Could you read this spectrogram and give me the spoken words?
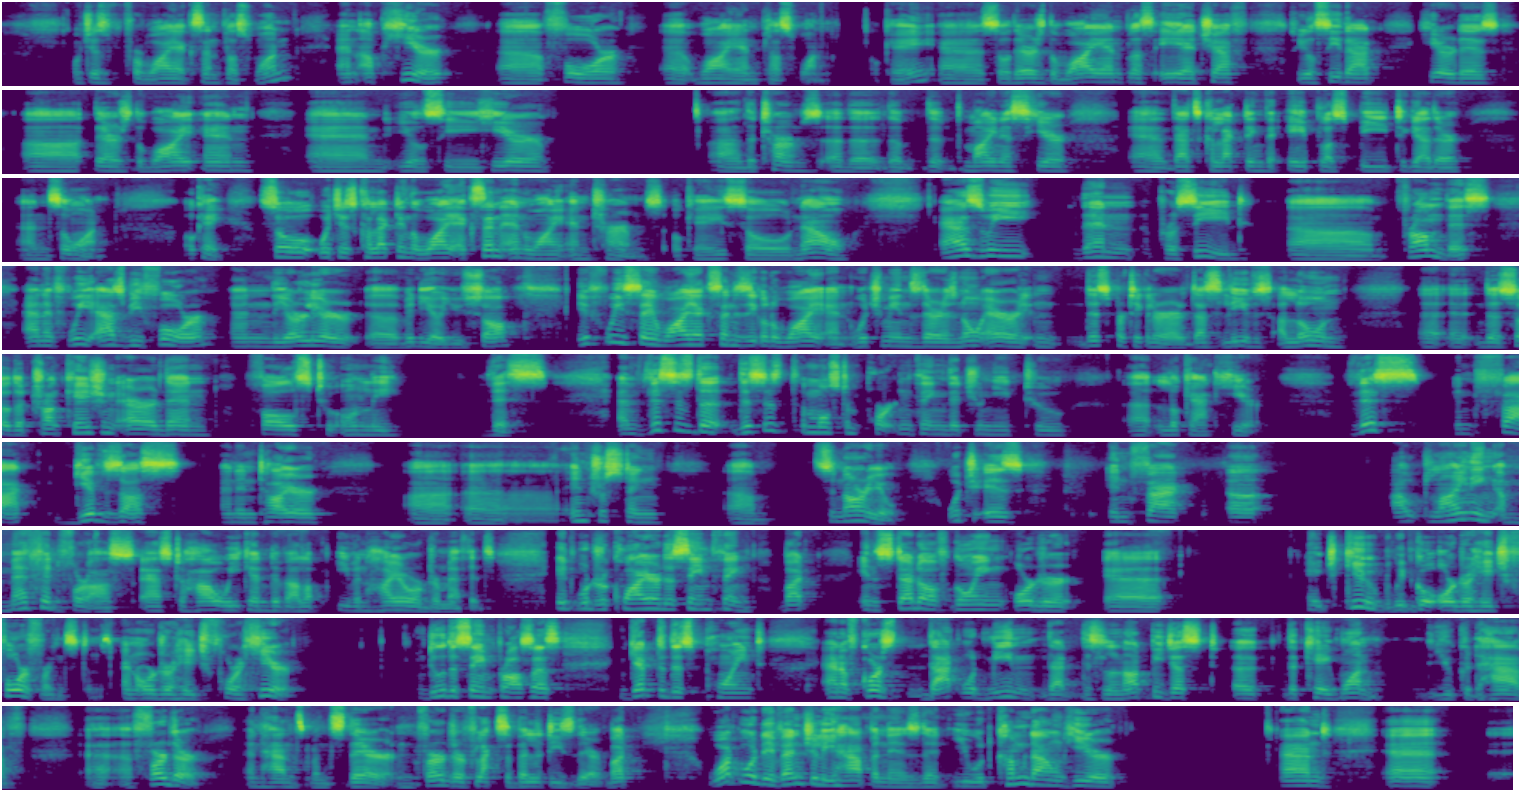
which is for yxn plus 1, and up here uh, for uh, yn plus 1 okay? Uh, so there's the yn plus ahf. So you'll see that here it is uh, there's the yn and you'll see here uh, the terms uh, the, the, the, the minus here and that's collecting the a plus b together and so on. Okay so which is collecting the yxn and yn terms okay? So now as we then proceed uh, from this and if we, as before, in the earlier uh, video you saw, if we say yxn is equal to yn, which means there is no error in this particular error, thus leaves alone, uh, uh, the, so the truncation error then falls to only this. And this is the, this is the most important thing that you need to uh, look at here. This, in fact, gives us an entire uh, uh, interesting um, scenario, which is, in fact, outlining a method for us as to how we can develop even higher order methods. It would require the same thing, but instead of going order uh, h cubed, we'd go order h4, for instance, and order h4 here. Do the same process, get to this point, and of course, that would mean that this will not be just uh, the k1. You could have uh, further enhancements there and further flexibilities there. But what would eventually happen is that you would come down here and uh,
